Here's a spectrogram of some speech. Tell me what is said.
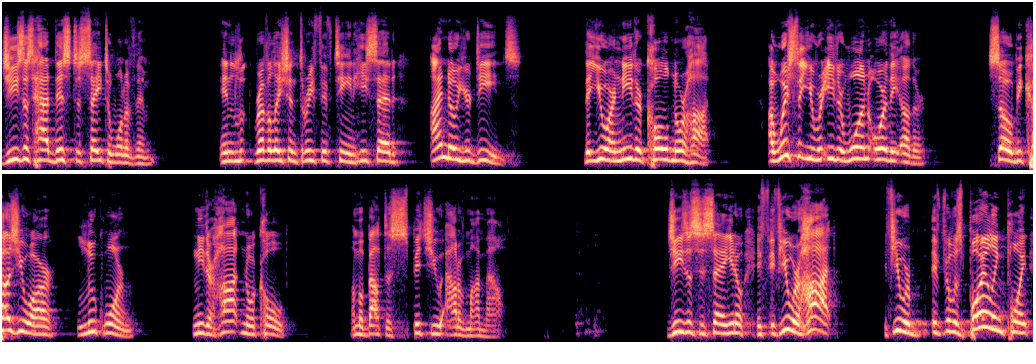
Jesus had this to say to one of them. In Revelation 3:15, he said, "I know your deeds, that you are neither cold nor hot. I wish that you were either one or the other. So, because you are lukewarm, neither hot nor cold, I'm about to spit you out of my mouth. Jesus is saying, you know, if, if you were hot, if you were if it was boiling point,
